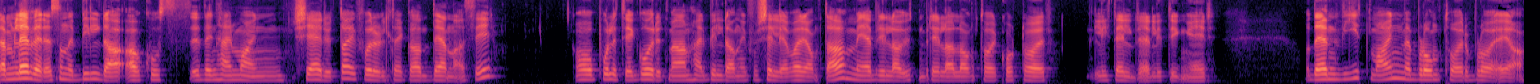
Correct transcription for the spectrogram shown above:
De leverer sånne bilder av hvordan denne mannen ser ut da, i forhold til hva DNA sier. Og politiet går ut med de her bildene i forskjellige varianter, med briller, uten briller, langt hår, kort hår, litt eldre, litt yngre. Og det er en hvit mann med blondt hår og blå øyne.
